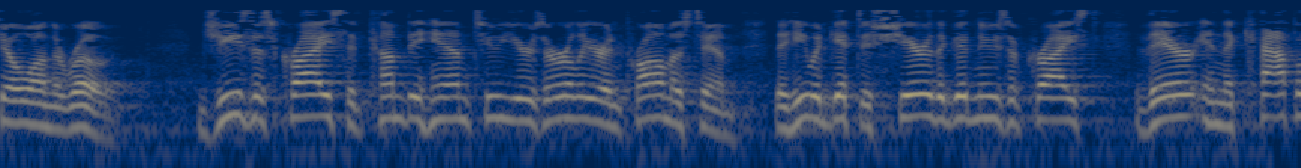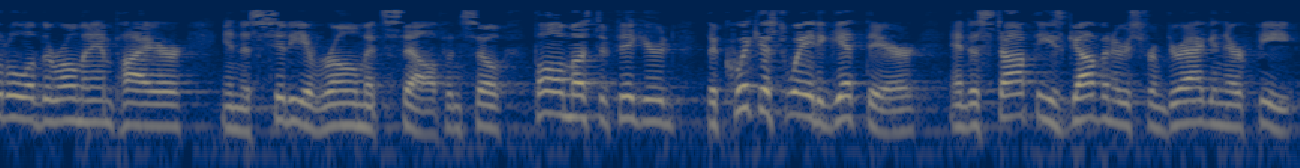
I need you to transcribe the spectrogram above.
show on the road. Jesus Christ had come to him two years earlier and promised him that he would get to share the good news of Christ there in the capital of the Roman Empire, in the city of Rome itself. And so Paul must have figured the quickest way to get there and to stop these governors from dragging their feet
